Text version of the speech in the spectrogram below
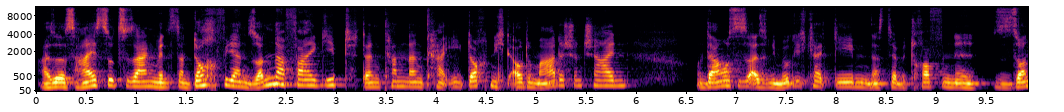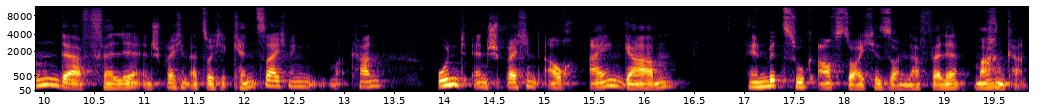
Also das heißt sozusagen, wenn es dann doch wieder einen Sonderfall gibt, dann kann dann KI doch nicht automatisch entscheiden. Und da muss es also die Möglichkeit geben, dass der Betroffene Sonderfälle entsprechend als solche kennzeichnen kann und entsprechend auch Eingaben in Bezug auf solche Sonderfälle machen kann.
